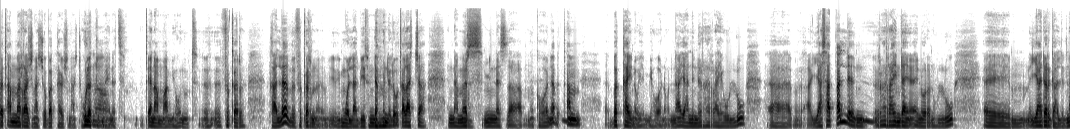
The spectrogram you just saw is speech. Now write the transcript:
በጣም መራዥ ናቸው፣ በካዮች ናቸው። ሁለቱም አይነት ጤናማ የሚሆኑት ፍቅር ካለ ፍቅር ይሞላል ቤቱ እንደምንለው፣ ጠላቻ እና መርዝ የሚነዛ ከሆነ በጣም በካይ ነው የሚሆነው እና ያንን ርኅራሄ ሁሉ ያሳጣል። ርኅራሄ እንዳይኖረን ሁሉ ያደርጋል እና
